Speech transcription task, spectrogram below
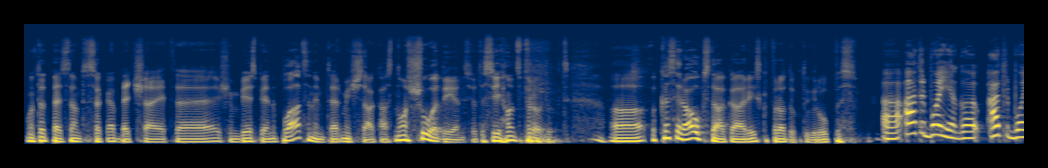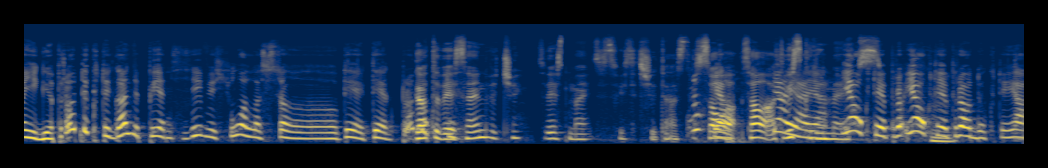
Un tad pēc tam tu saki, bet šeit, eh, šim biespienu plācenim termiņš sākās no šodienas, jo tas ir jauns produkts. Uh, kas ir augstākā riska produktu grupas? Uh, Ātrbojīgie produkti, gaļa, piens, zivis, olas, uh, tie ir tie produkti. Gatavie sendviči, sviestmaizes, visas šīs nu, salā, salāti, viss, kas ir mēģinājums. Jauktie, pro, jauktie mm. produkti, jā,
